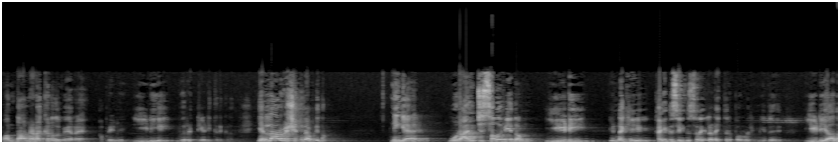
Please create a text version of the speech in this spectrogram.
வந்தா நடக்கிறது வேற அப்படின்னு ஈடியை விரட்டி அடித்திருக்கிறது. எல்லார் விஷயத்திலும் அப்படிதான். நீங்க ஒரு அஞ்சு சதவீதம் ஈடி இன்னைக்கு கைது செய்து சிறையில் அடைத்திருப்பவர்களின் மீது இடியால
